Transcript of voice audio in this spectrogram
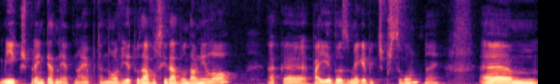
amigos para a internet, não é? Portanto, não havia tudo à velocidade de um download, a, a, para aí a 12 megabits por segundo, não é? Ahm,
